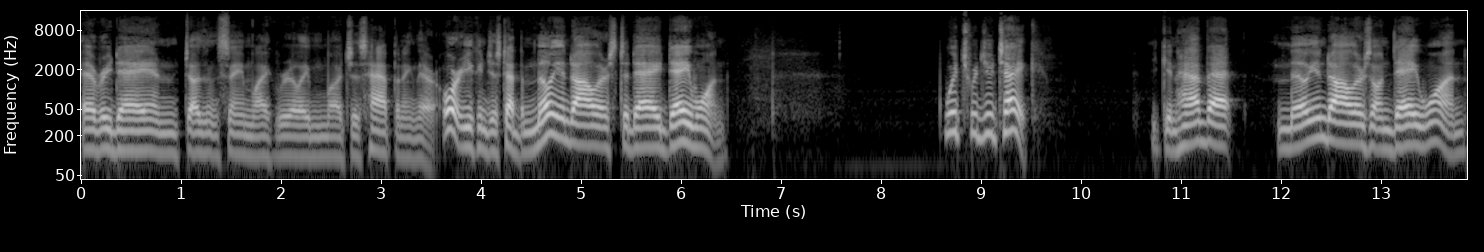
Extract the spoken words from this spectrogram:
every day and doesn't seem like really much is happening there. Or you can just have the million dollars today, day one. Which would you take? You can have that million dollars on day one,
